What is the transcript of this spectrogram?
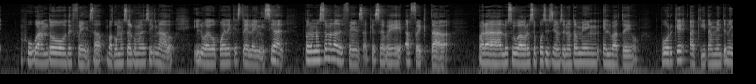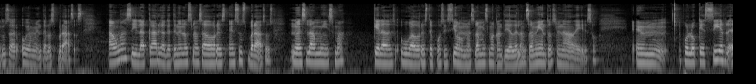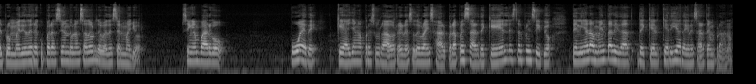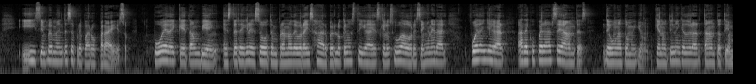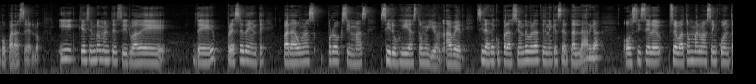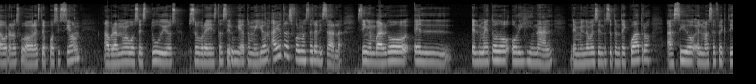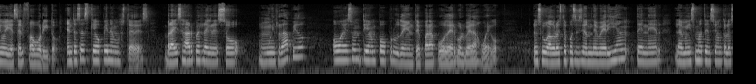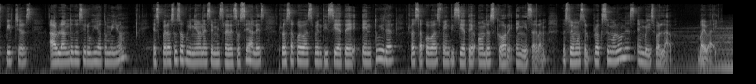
jugando defensa, va a comenzar como designado y luego puede que esté la inicial, pero no solo la defensa que se ve afectada, para los jugadores de posición, sino también el bateo, porque aquí también tienen que usar obviamente los brazos. Aún así, la carga que tienen los lanzadores en sus brazos no es la misma que la de jugadores de posición, no es la misma cantidad de lanzamientos ni nada de eso. Em, por lo que sí, el, promedio de recuperación de un lanzador debe de ser mayor. Sin embargo, puede que hayan apresurado el regreso de Bryce Harper a pesar de que él desde el principio tenía la mentalidad de que él quería regresar temprano y simplemente se preparó para eso. Puede que también este regreso temprano de Bryce Harper lo que nos diga es que los jugadores en general pueden llegar a recuperarse antes de un atomillón, que no tienen que durar tanto tiempo para hacerlo y que simplemente sirva de, de precedente para unas próximas cirugías tomillón. A ver si la recuperación de verdad tiene que ser tan larga o si se, le, se va a tomar más en cuenta ahora los jugadores de posición. Habrá nuevos estudios sobre esta cirugía tomillón. Hay otras formas de realizarla. Sin embargo, el, el método original de 1974 ha sido el más efectivo y es el favorito. Entonces, ¿qué opinan ustedes? ¿Bryce Harper regresó muy rápido o es un tiempo prudente para poder volver a juego. Los jugadores de posesión deberían tener la misma atención que los pitchers hablando de cirugía tomillón. Espero sus opiniones en mis redes sociales, Rosa Cuevas 27 en Twitter, Rosa Cuevas 27 underscore en Instagram. Nos vemos el próximo lunes en Baseball Lab. Bye bye.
